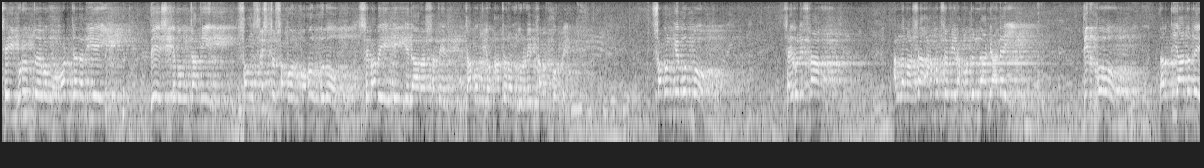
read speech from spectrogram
সেই গুরুত্ব এবং মর্যাদা দিয়েই দেশ এবং জাতির সংশ্লিষ্ট সকল মহলগুলো সেভাবেই এই এদারার সাথে যাবতীয় আচরণগুলো নির্ধারণ করবে। সকলকে বলব, শাইখুল ইসলাম, আল্লামা শাহ আহমদ শফি রহমতুল্লাহ আলাই দীর্ঘ তার কিয়াদতে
